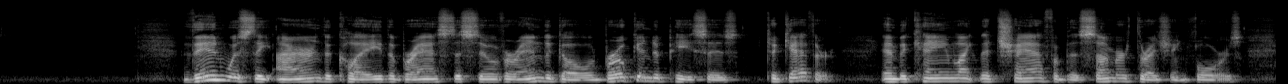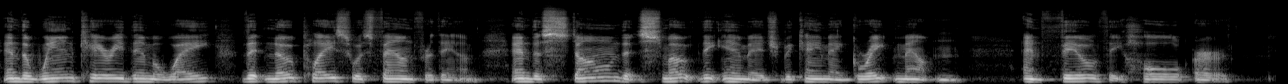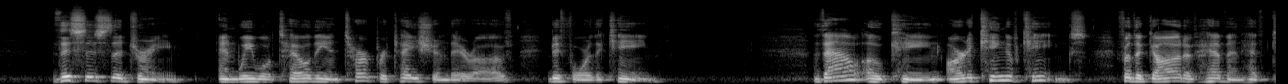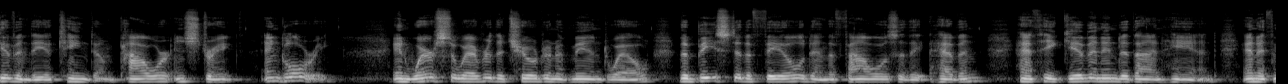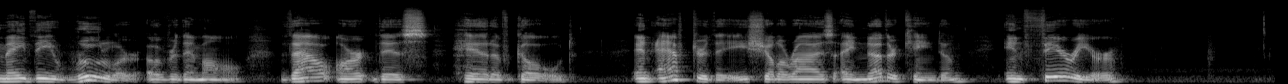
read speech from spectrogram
Then was the iron, the clay, the brass, the silver, and the gold broken to pieces together, and became like the chaff of the summer threshing floors. And the wind carried them away, that no place was found for them. And the stone that smote the image became a great mountain and filled the whole earth. This is the dream and we will tell the interpretation thereof before the king. Thou, O king, art a king of kings, for the God of heaven hath given thee a kingdom, power, and strength, and glory. And wheresoever the children of men dwell, the beasts of the field and the fowls of the heaven hath he given into thine hand, and hath made thee ruler over them all. Thou art this head of gold. And after thee shall arise another kingdom inferior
